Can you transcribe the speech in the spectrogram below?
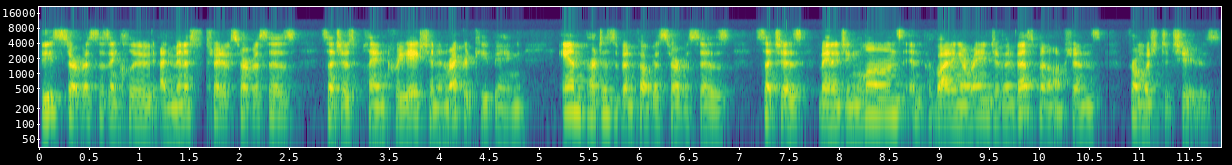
These services include administrative services, such as plan creation and record keeping, and participant focused services, such as managing loans and providing a range of investment options from which to choose.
